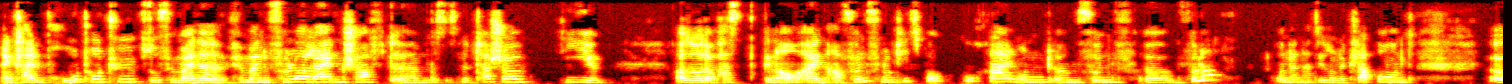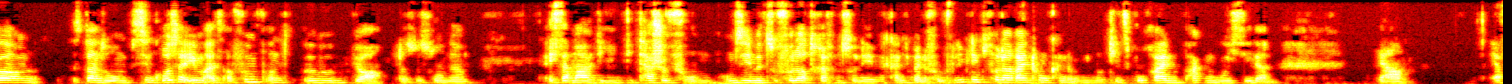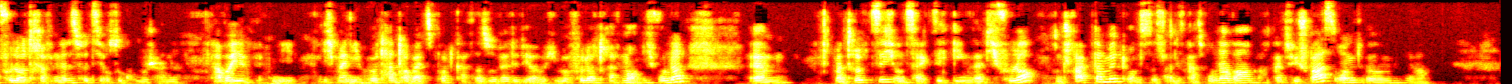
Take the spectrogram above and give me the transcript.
einen kleinen Prototyp, so für meine, für meine Füllerleidenschaft. Ähm, das ist eine Tasche, die, also da passt genau ein A5 Notizbuch rein und ähm, fünf äh, Füller. Und dann hat sie so eine Klappe und ähm, ist dann so ein bisschen größer eben als A5 und äh, ja, das ist so eine ich sag mal, die, die Tasche, für, um, um sie mit zu Füllertreffen zu nehmen. Da kann ich meine fünf Lieblingsfüller reintun, kann irgendwie ein Notizbuch reinpacken, wo ich sie dann, ja, ja, Füllertreffen, das hört sich auch so komisch an. Aber ihr, ich meine, ihr hört Handarbeitspodcast, also werdet ihr euch über Füllertreffen auch nicht wundern. Ähm, man trifft sich und zeigt sich gegenseitig Füller und schreibt damit und es ist alles ganz wunderbar, macht ganz viel Spaß und ähm, ja,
